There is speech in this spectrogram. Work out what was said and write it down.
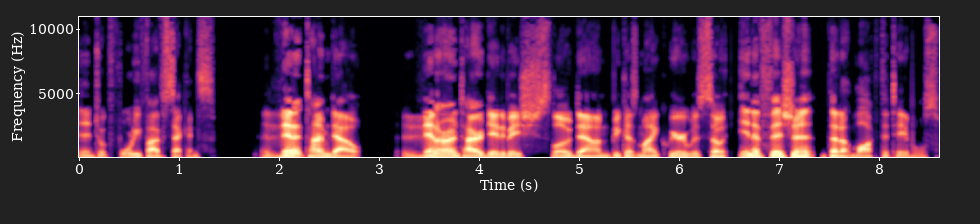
and it took 45 seconds. Then it timed out then our entire database slowed down because my query was so inefficient that it locked the tables.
